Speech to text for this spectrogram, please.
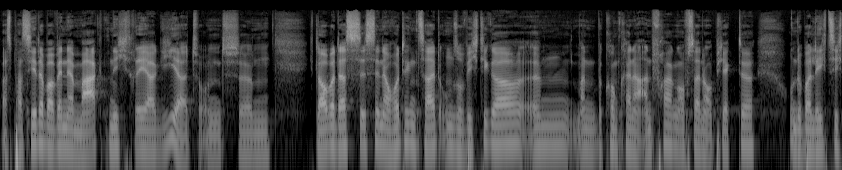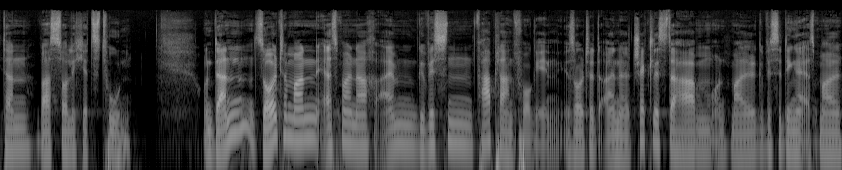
Was passiert aber, wenn der Markt nicht reagiert? Und ähm, ich glaube, das ist in der heutigen Zeit umso wichtiger. Ähm, man bekommt keine Anfragen auf seine Objekte und überlegt sich dann, was soll ich jetzt tun? Und dann sollte man erstmal nach einem gewissen Fahrplan vorgehen. Ihr solltet eine Checkliste haben und mal gewisse Dinge erstmal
